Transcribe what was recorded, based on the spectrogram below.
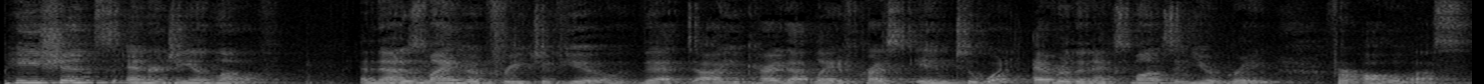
patience, energy, and love. And that is my hope for each of you that uh, you carry that light of Christ into whatever the next months and year bring for all of us.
